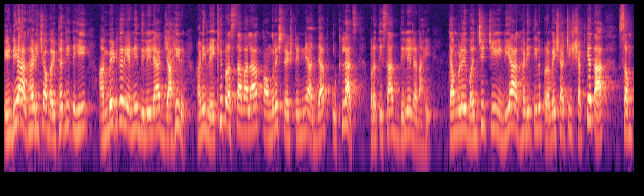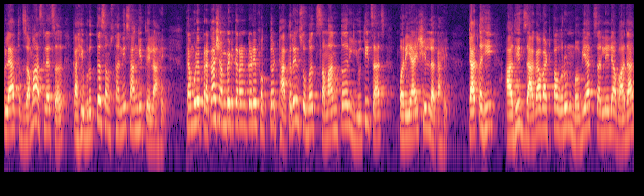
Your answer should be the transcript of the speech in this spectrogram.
इंडिया आघाडीच्या बैठकीतही आंबेडकर यांनी दिलेल्या जाहीर आणि लेखी प्रस्तावाला काँग्रेस श्रेष्ठींनी अद्याप कुठलाच प्रतिसाद दिलेला नाही. त्यामुळे वंचितची इंडिया आघाडीतील प्रवेशाची शक्यता संपल्यात जमा असल्याचं काही वृत्तसंस्थांनी सांगितलेलं आहे. त्यामुळे प्रकाश आंबेडकरांकडे फक्त ठाकरेंसोबत समांतर युतीचाच पर्याय शिल्लक आहे. त्यातही आधीच जागा वाटपावरून मवियात चाललेल्या वादात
